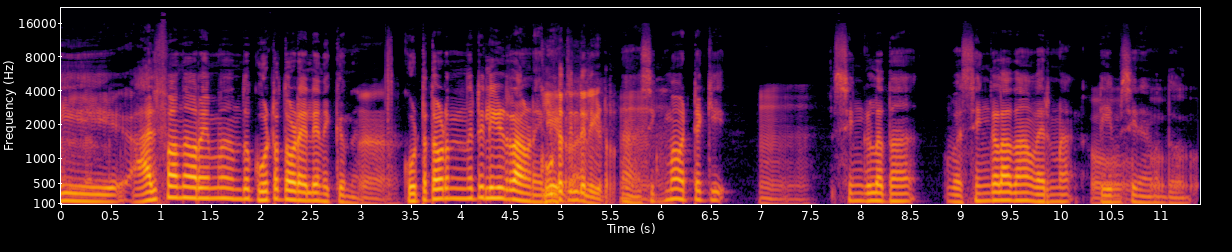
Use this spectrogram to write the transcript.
ഈ ആൽഫ എന്ന് പറയുമ്പോൾ എന്തോ കൂട്ടത്തോടെ അല്ലേ നിൽക്കുന്നത് കൂട്ടത്തോടെ നിന്നിട്ട് ലീഡർ ആവണേ കൂട്ടത്തിന്റെ ലീഡർ സിഗ്മ ഒറ്റയ്ക്ക്. സിംഗിളതാ സിംഗിളതാ വരുന്ന ഓ, ടീംസിനാണെന്ന് തോന്നുന്നു.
